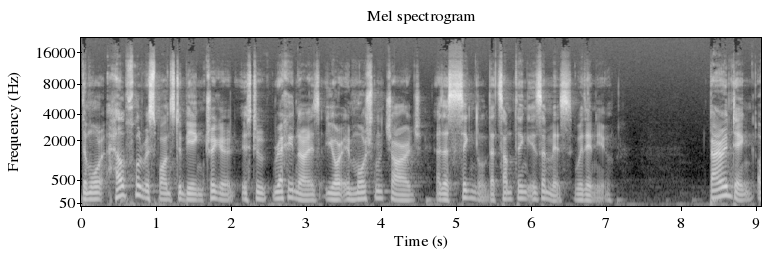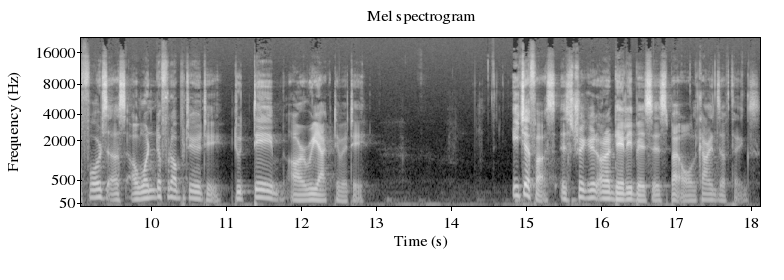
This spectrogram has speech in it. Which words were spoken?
The more helpful response to being triggered is to recognize your emotional charge as a signal that something is amiss within you. Parenting affords us a wonderful opportunity to tame our reactivity. Each of us is triggered on a daily basis by all kinds of things.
